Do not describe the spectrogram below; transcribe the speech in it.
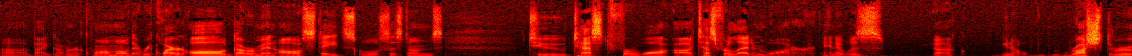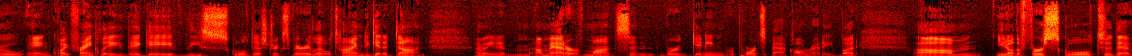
uh, by Governor Cuomo that required all government, all state school systems to test for wa- uh, test for lead in water, and it was. Uh, you know, rushed through, and quite frankly, they gave these school districts very little time to get it done. I mean, a matter of months, and we're getting reports back already. But um, you know, the first school to that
